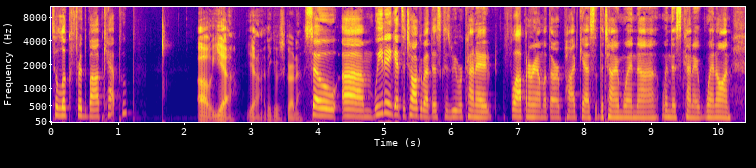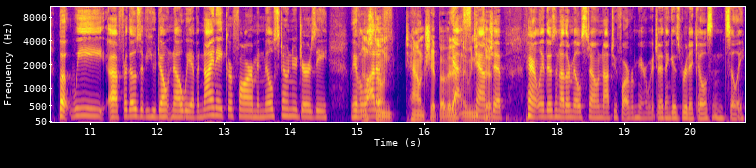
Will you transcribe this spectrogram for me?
to look for the bobcat poop Oh yeah, yeah. I think it was Greta. so um, we didn't get to talk about this because we were kind of flopping around with our podcast at the time when uh, when this kind of went on. But we, uh, for those of you who don't know, we have a nine acre farm in Millstone, New Jersey. We have a lot of Township. Evidently, yes, we need township. Apparently, there's another millstone not too far from here, which I think is ridiculous and silly.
